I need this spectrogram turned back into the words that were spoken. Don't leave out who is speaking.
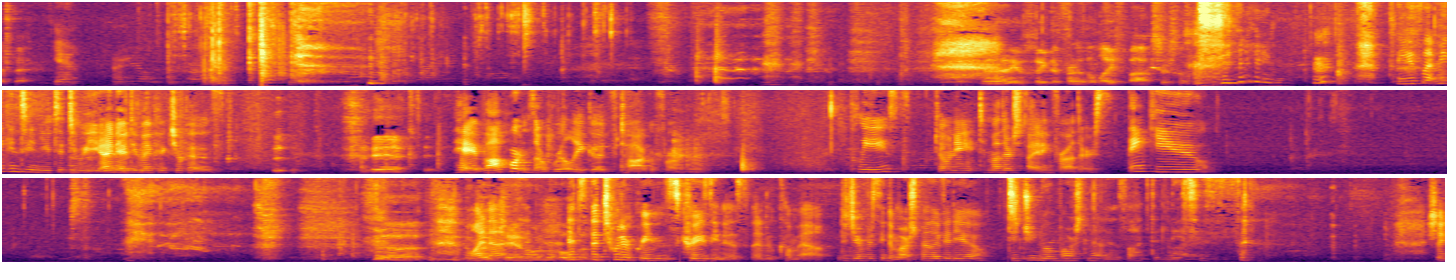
Speaker 1: much better.
Speaker 2: Yeah. Right.
Speaker 1: Uh, like the front of the life box or something.
Speaker 2: Please let me continue to tweet. I know, do my picture pose.
Speaker 1: yeah.
Speaker 2: Hey, Bob Horton's a really good photographer. Please donate to Mothers Fighting for Others. Thank you. Why not?
Speaker 1: the
Speaker 2: It's the. Twitter Queen's craziness that'll come out. Did you ever see the marshmallow video? Did you know marshmallows are delicious?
